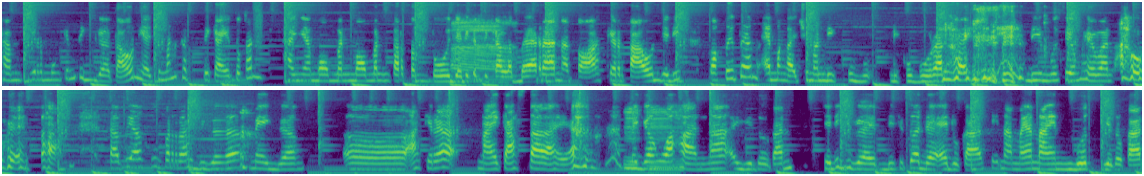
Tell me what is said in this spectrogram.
hampir mungkin tiga tahun ya cuman ketika itu kan hanya momen-momen tertentu. Jadi Ah. ketika lebaran atau akhir tahun jadi waktu itu em- emang nggak cuman di kubu- di kuburan lagi di museum hewan aweta. Tapi aku pernah juga megang eh, akhirnya naik kasta lah ya megang wahana gitu kan jadi juga di situ ada edukasi namanya nine boot gitu kan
